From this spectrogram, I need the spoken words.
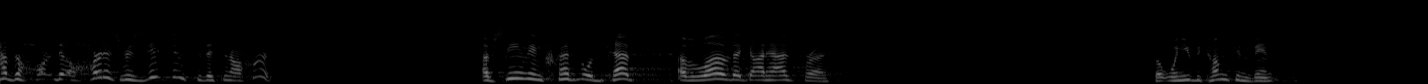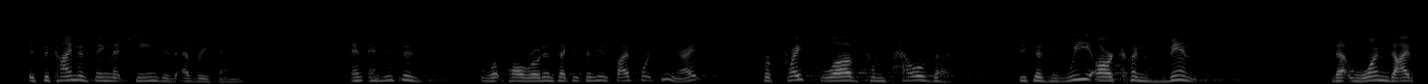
have the, hard, the hardest resistance to this in our hearts of seeing the incredible depth of love that God has for us. But when you become convinced, it's the kind of thing that changes everything. And, and this is what Paul wrote in 2 Corinthians 5:14, right? For Christ's love compels us because we are convinced that one died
